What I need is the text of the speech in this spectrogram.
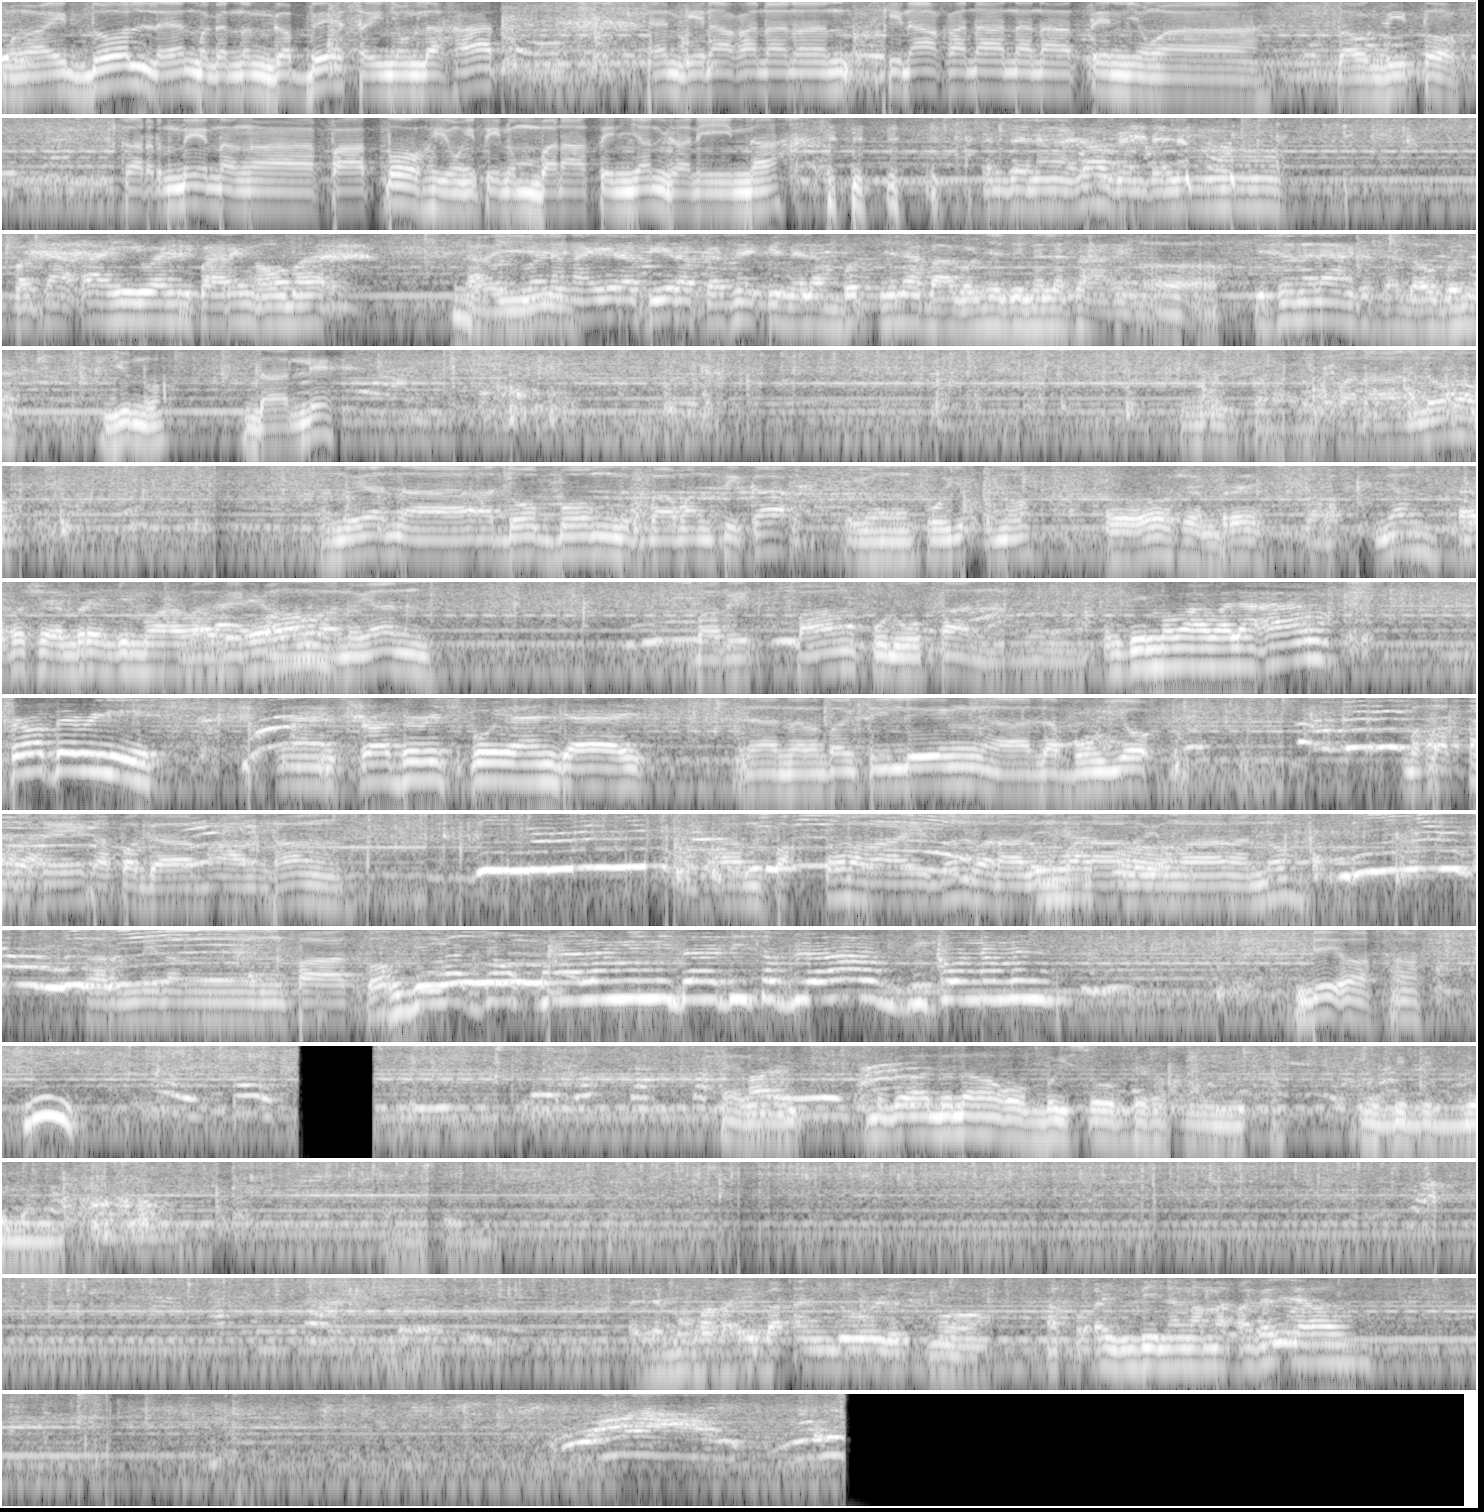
Mga idol, ayan, magandang gabi sa inyong lahat. Yan, kinakananan, kinakananan natin yung ah, tawag dito. Karne ng ah, pato, yung itinumba natin yan kanina. Ganda ng ano, ganda ng pagkakahiwa ni paring Omar. Tapos Ay. walang kahirap-hirap kasi pinalambot niya na bago niya dinala sa akin. Oo. Isa na lang, sa adobo na. Yun oh, dali. Panalo panalo. Ano yan, ah, adobong nagmamantika. O yung tuyo, no? Oo, syempre. Sarap niyan. Tapos syempre, hindi mawawala Bagay pang yung... ano yan. Bagay pang pulutan. Hindi mawawala ang strawberries. Yan, strawberries po yan, guys. Yan, meron tayong siling, ah, labuyo. Masarap kasi kapag ah, maanghang. Di naman yun. Ampak to mga idol. Panalong panalo yung ah, ano, yan karne ng pato. Hindi nga, joke nga lang yun ni Daddy sa vlog. Ikaw naman. Hindi, oh. ah. Yay. Yan, mag, mag ano lang ako, voice over ako. Magbibidyo lang ako. Mo kakaiba ang dulot mo. Ako ay hindi na nga makagalaw.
